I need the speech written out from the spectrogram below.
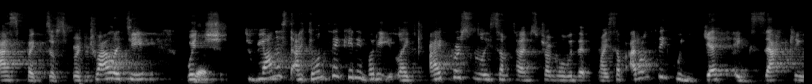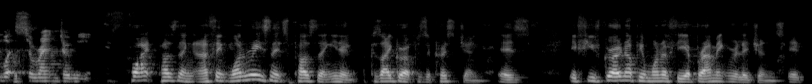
aspects of spirituality. Which, yeah. to be honest, I don't think anybody like. I personally sometimes struggle with it myself. I don't think we get exactly what surrender means. It's quite puzzling, and I think one reason it's puzzling, you know, because I grew up as a Christian, is if you've grown up in one of the Abrahamic religions, it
